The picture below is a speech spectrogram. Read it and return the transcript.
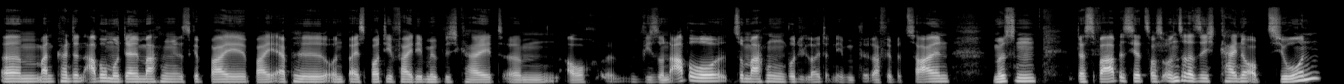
Ähm, man könnte ein Abo-Modell machen. Es gibt bei, bei Apple und bei Spotify die Möglichkeit, ähm, auch äh, wie so ein Abo zu machen, wo die Leute eben für, dafür bezahlen müssen. Das war bis jetzt aus unserer Sicht keine Option.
